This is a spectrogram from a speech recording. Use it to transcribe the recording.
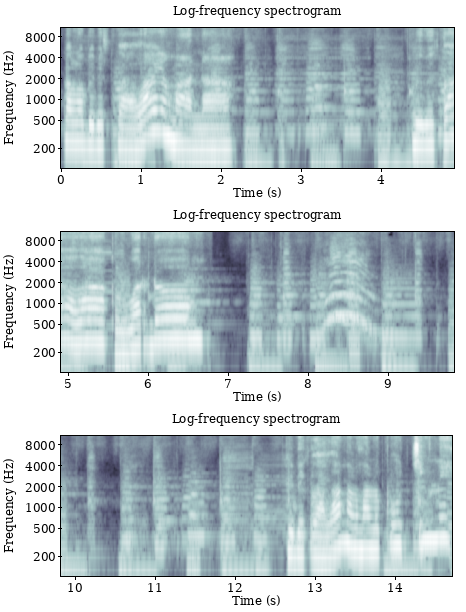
Kalau Bebek Lala yang mana? Bebek Lala, keluar dong. Bebek Lala malu-malu kucing nih.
